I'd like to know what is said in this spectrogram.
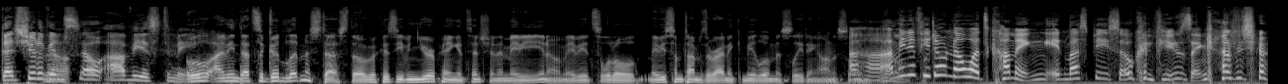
That should have been No. so obvious to me. Well, I mean, that's a good litmus test, though, because even you're paying attention, and maybe you know, maybe it's a little, maybe sometimes the writing can be a little misleading, honestly. Uh-huh. I mean, if you don't know what's coming, it must be so confusing. I'm sure.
